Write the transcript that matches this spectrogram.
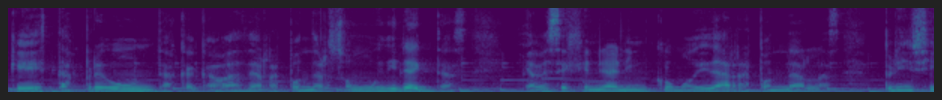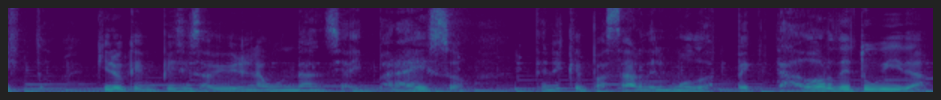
que estas preguntas que acabas de responder son muy directas y a veces generan incomodidad responderlas, pero insisto, quiero que empieces a vivir en la abundancia y para eso tenés que pasar del modo espectador de tu vida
